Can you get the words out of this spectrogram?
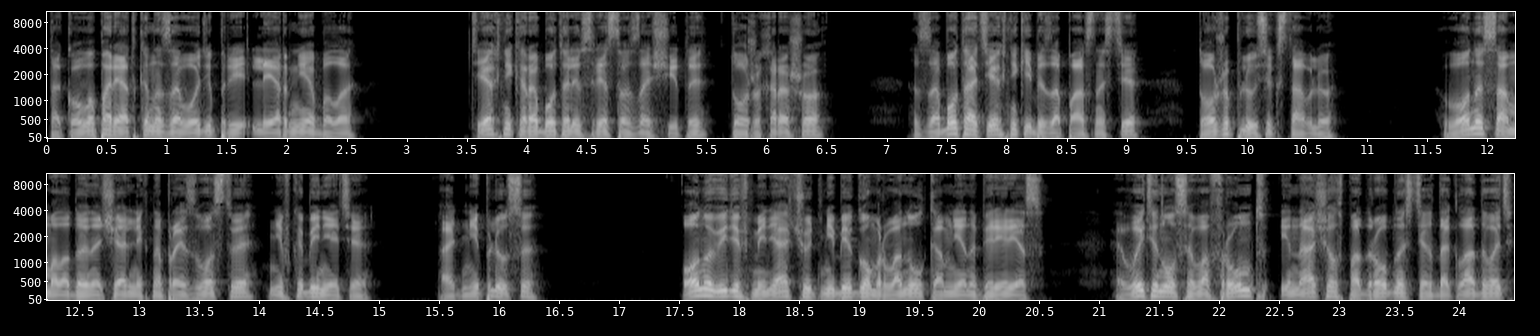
Такого порядка на заводе при Лер не было. Техники работали в средствах защиты, тоже хорошо. Забота о технике безопасности, тоже плюсик ставлю. Вон и сам молодой начальник на производстве, не в кабинете. Одни плюсы. Он, увидев меня, чуть не бегом рванул ко мне на перерез. Вытянулся во фрунт и начал в подробностях докладывать,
